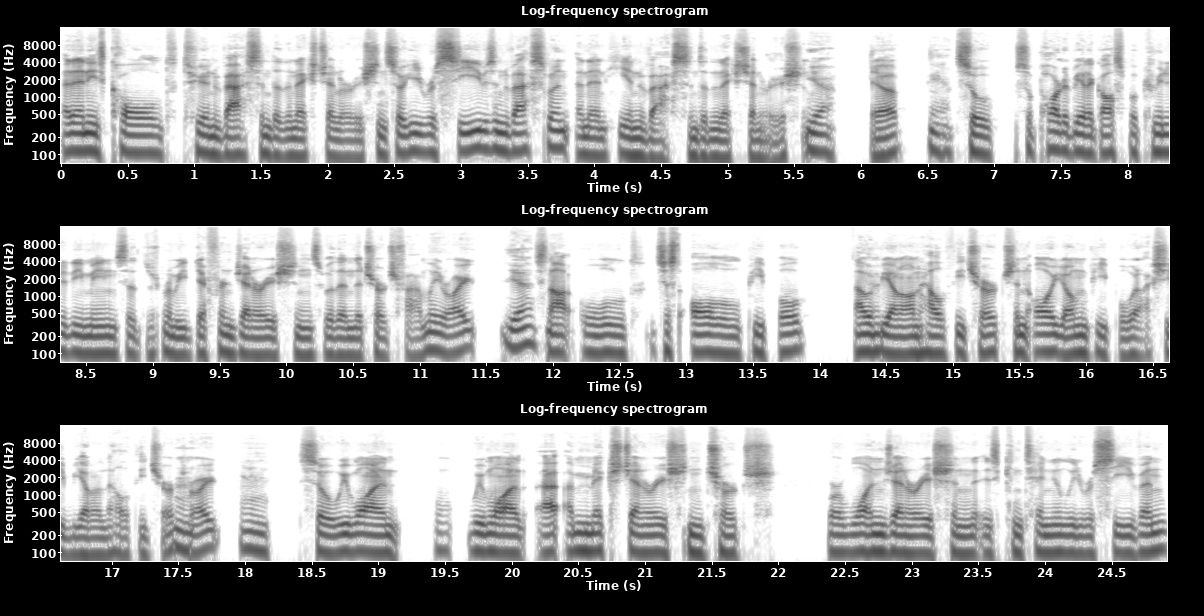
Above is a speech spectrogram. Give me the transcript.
and then he's called to invest into the next generation. So he receives investment and then he invests into the next generation. Yeah. Yeah. Yeah. So so part of being a gospel community means that there's going to be different generations within the church family, right? Yeah. It's not old, it's just all old people. That would be an unhealthy church, and all young people would actually be an unhealthy church, Mm. right? Mm. So we want we want a, a mixed generation church where one generation is continually receiving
